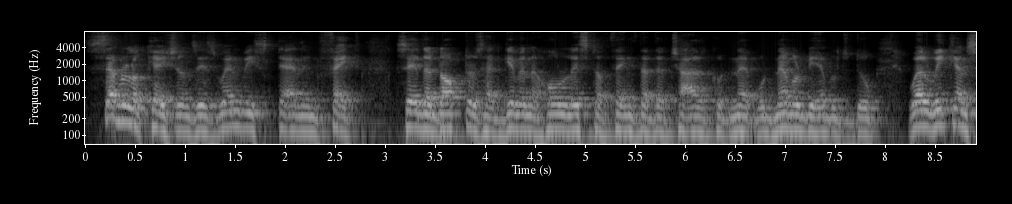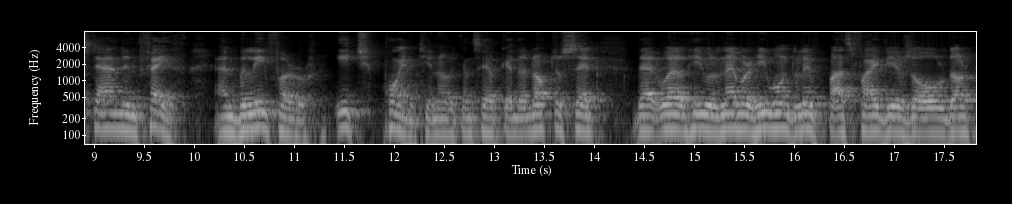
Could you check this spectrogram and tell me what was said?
several occasions is when we stand in faith. Say the doctors had given a whole list of things that the child could ne- would never be able to do. Well, we can stand in faith and believe for each point. You know, we can say, okay, the doctor said that, well, he will never, he won't live past five years old, or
